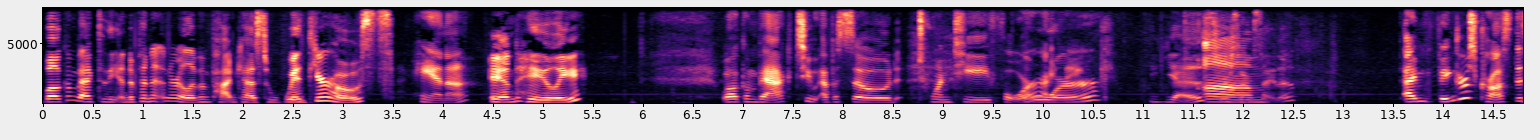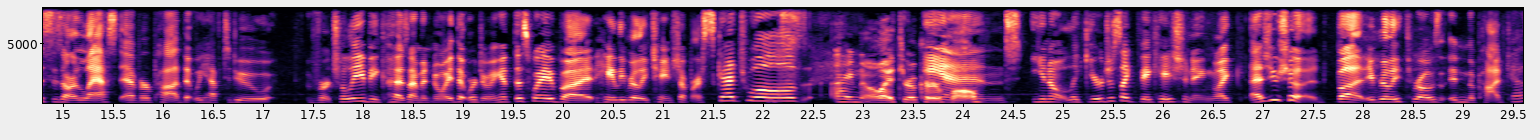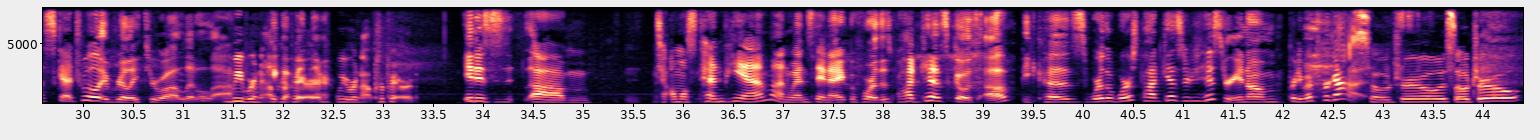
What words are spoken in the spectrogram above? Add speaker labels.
Speaker 1: Welcome back to the Independent and Irrelevant podcast with your hosts,
Speaker 2: Hannah.
Speaker 1: and Haley.
Speaker 2: Welcome back to episode 24. I think.
Speaker 1: Yes,
Speaker 2: Um,
Speaker 1: excited.
Speaker 2: I'm fingers crossed this is our last ever pod that we have to do virtually because I'm annoyed that we're doing it this way, but Haley really changed up our schedules.
Speaker 1: I know, I threw a curveball.
Speaker 2: And, you know, like you're just like vacationing, like as you should, but it really throws in the podcast schedule, it really threw a little uh,
Speaker 1: We were not prepared. We were not prepared.
Speaker 2: It is um t- almost 10 p.m. on Wednesday night before this podcast goes up because we're the worst podcaster in history and um pretty much forgot.
Speaker 1: So true, so true.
